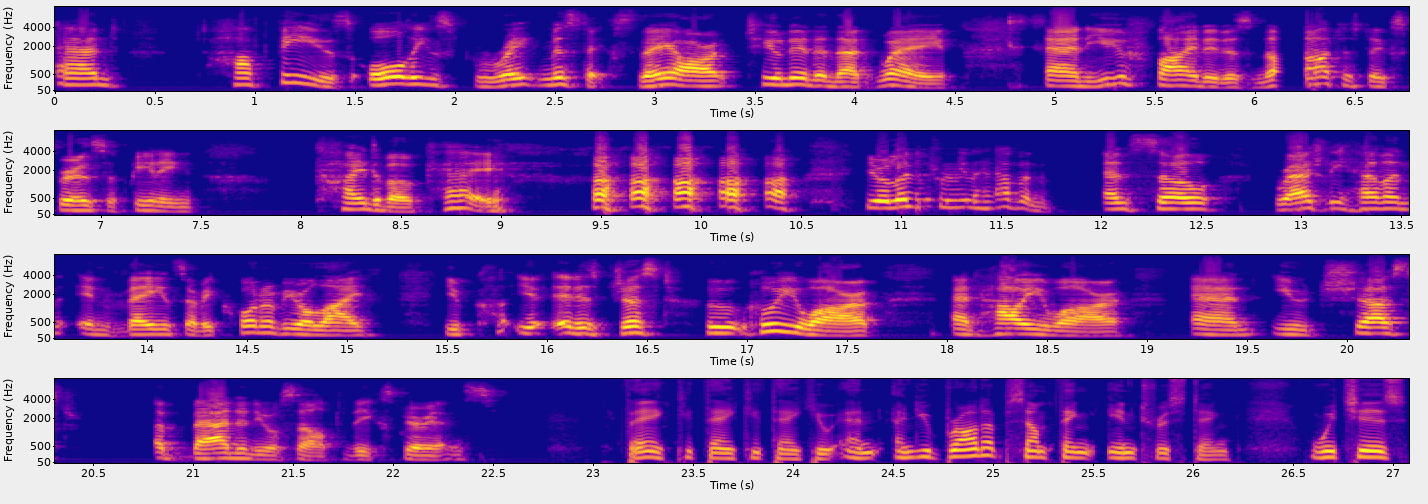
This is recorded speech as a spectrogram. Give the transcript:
and Hafiz, all these great mystics, they are tuned in in that way. And you find it is not just an experience of feeling kind of okay. You're literally in heaven. And so gradually heaven hmm. invades every corner of your life. You, it is just who, who you are and how you are, and you just abandon yourself to the experience. Thank you, thank you, thank you. And and you brought up something interesting, which is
